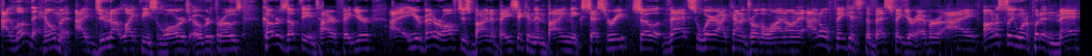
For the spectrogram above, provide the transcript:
I love the helmet. I do not like these large overthrows. Covers up the entire figure. I, you're better off just buying a basic and then buying the accessory. So that's where I kind of draw the line on it. I don't think it's the best figure ever. I honestly want to put it in meh.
